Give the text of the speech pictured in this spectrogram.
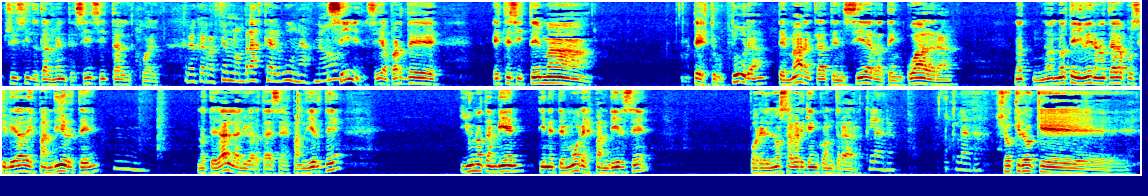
sí, sí, totalmente, sí, sí, tal cual. Creo que recién nombraste algunas, ¿no? Sí, sí, aparte este sistema te estructura, te marca, te encierra, te encuadra, no, no, no te libera, no te da la posibilidad de expandirte, mm. no te da la libertad de expandirte, y uno también tiene temor a expandirse por el no saber qué encontrar. Claro, claro. Yo creo que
